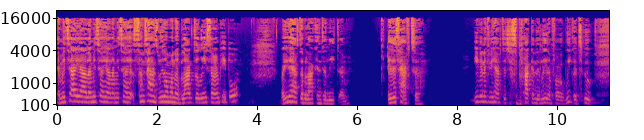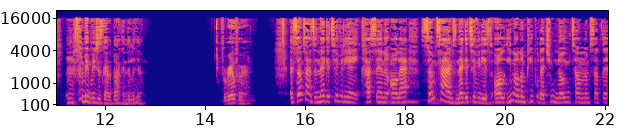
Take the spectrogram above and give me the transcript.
Let me tell y'all. Let me tell y'all. Let me tell you. Sometimes we don't want to block, delete certain people, but you have to block and delete them. You just have to. Even if you have to just block and delete them for a week or two, some people you just got to block and delete them. For real, for real. And sometimes the negativity ain't cussing and all that. Sometimes negativity is all, you know, them people that you know you telling them something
